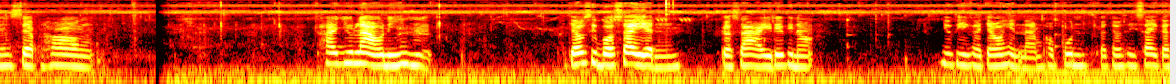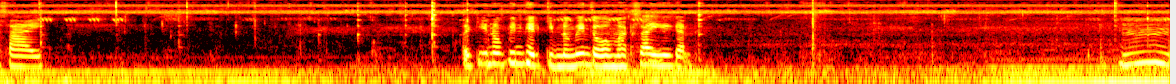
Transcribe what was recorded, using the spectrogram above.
ยังแซ่บท้อง ถ้าอยู่ลาวนี้เจ้าสิบอใส่อันกระซายเด้พี่เน้องอยู่พี่เขาเจ้าเห็นน้ำข้าวปุ้นเขาเจ้าสิใส่กระซายตะกี้น้องปิ้นเห็ดกินน้องปิ้นกับมักใส่คือกัน อืม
